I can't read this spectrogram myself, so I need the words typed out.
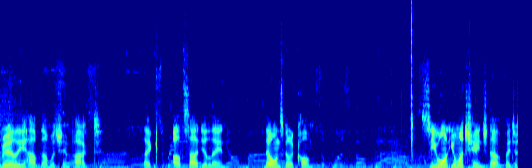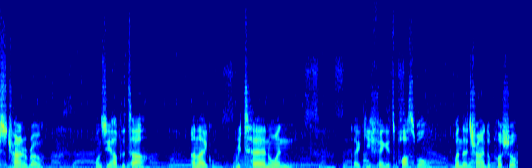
really have that much impact, like outside your lane. No one's gonna come. So you want you want to change that by just trying to roam once you have the tower, and like return when like you think it's possible when they're trying to push up.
